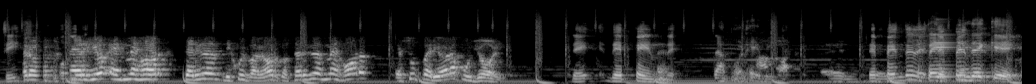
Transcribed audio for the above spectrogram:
¿sí? Pero Sergio es mejor, Sergio, discúlpame, Orco, Sergio es mejor, es superior a Puyol. De- depende, La polémica. El- depende de... Depende de qué.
